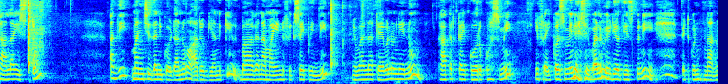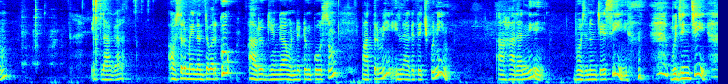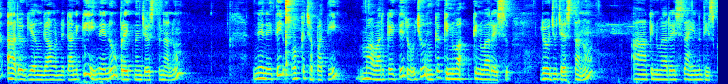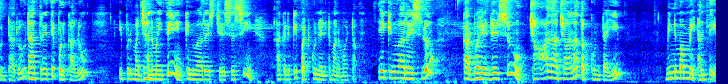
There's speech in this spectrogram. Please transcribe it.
చాలా ఇష్టం. అది మంచిదని కూడాను ఆరోగ్యానికి బాగా నా మైండ్ ఫిక్స్ అయిపోయింది. ఇవాళ కేవలం నేను కాకరకాయ కూర కోసమే ఈ ఫ్రై కోసమే నేను ఇవాళ వీడియో తీసుకుని పెట్టుకుంటున్నాను. ఇట్లాగా అవసరమైనంత వరకు ఆరోగ్యంగా ఉండటం కోసం మాత్రమే ఇలాగ తెచ్చుకుని ఆహారాన్ని భోజనం చేసి భుజించి ఆరోగ్యంగా ఉండటానికి నేను ప్రయత్నం చేస్తున్నాను. నేనైతే ఒక్క చపాతి మా వారికైతే రోజు ఇంకా కిన్వా కిన్వా రైస్ రోజు చేస్తాను. ఆ కిన్వా రైస్ ఆయన తీసుకుంటారు. రాత్రి అయితే పుల్కాలు ఇప్పుడు మధ్యాహ్నం అయితే కిన్వా రైస్ చేసేసి అక్కడికి పట్టుకుని వెళ్ళటం అనమాట ఈ కిన్వా రైస్లో కార్బోహైడ్రేట్స్ చాలా చాలా తక్కువ ఉంటాయి మినిమమ్మే అంతే.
